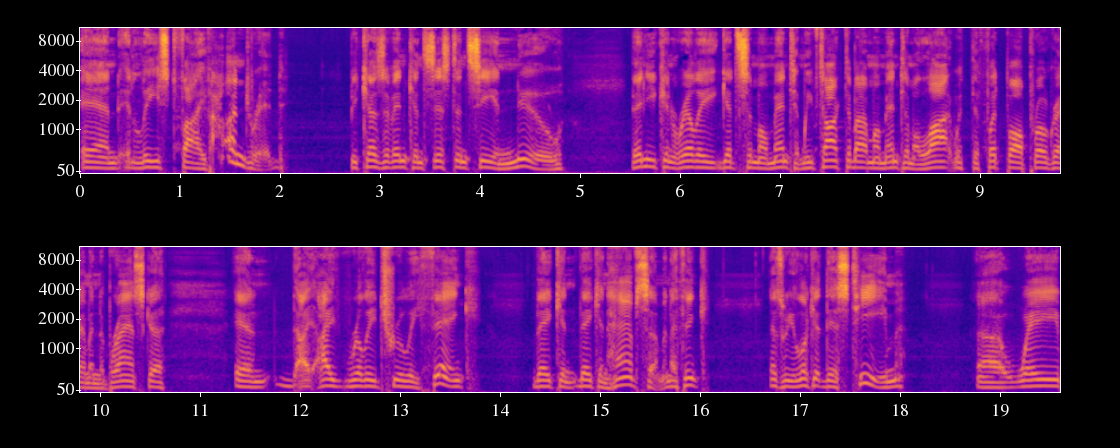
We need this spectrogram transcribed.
and at least five hundred because of inconsistency and new, then you can really get some momentum. We've talked about momentum a lot with the football program in Nebraska and I, I really truly think they can they can have some. And I think as we look at this team, uh, way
